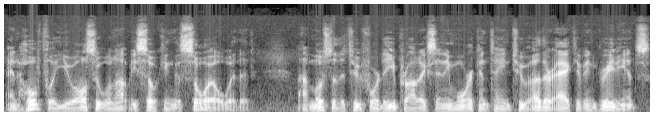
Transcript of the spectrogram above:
And hopefully you also will not be soaking the soil with it. Uh, most of the 2,4-D products anymore contain two other active ingredients,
